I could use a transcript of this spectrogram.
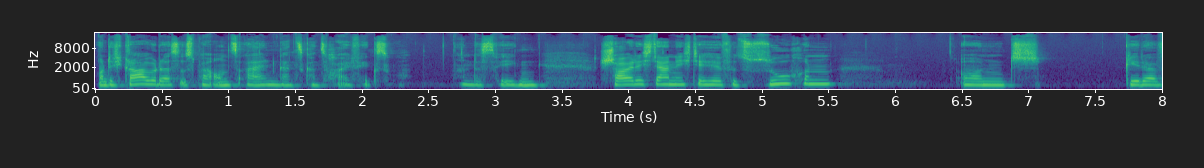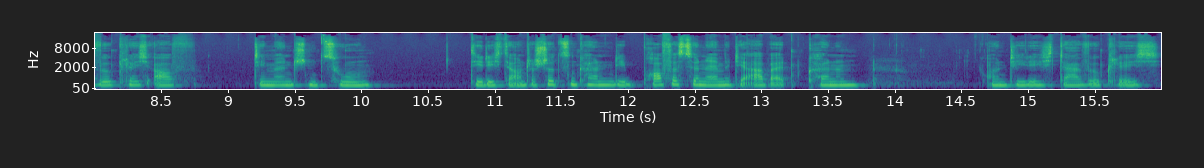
Und ich glaube, das ist bei uns allen ganz, ganz häufig so. Und deswegen scheu dich da nicht, dir Hilfe zu suchen und geh da wirklich auf die Menschen zu, die dich da unterstützen können, die professionell mit dir arbeiten können und die dich da wirklich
